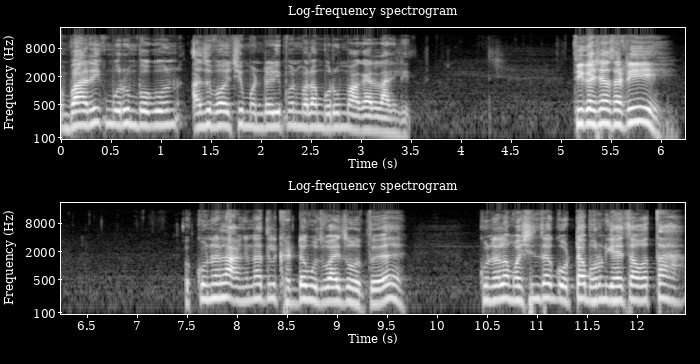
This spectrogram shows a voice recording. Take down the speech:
बारीक मुरुम बघून आजूबाजूची मंडळी पण मला मुरुम मागायला लागलीत. ती कशासाठी? कुणाला अंगणातील खड्डं मुजवायचं होतं? कुणाला मशीनचा गोटा भरून घ्यायचा होता?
